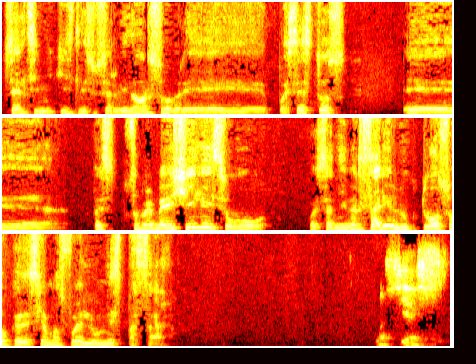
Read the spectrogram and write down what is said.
Chelsea Mikisli y su servidor, sobre pues estos, eh, pues sobre Mary Shelley, su, pues aniversario luctuoso que decíamos fue el lunes pasado. Así es.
